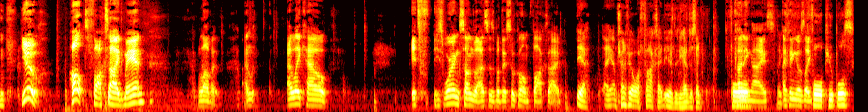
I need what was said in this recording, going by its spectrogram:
You! Halt, fox eyed man! Love it. I, I like how it's he's wearing sunglasses, but they still call him fox eyed. Yeah, I, I'm trying to figure out what fox-eyed is. Did he have just like full, Cutting eyes. like, I think it was like. full pupils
